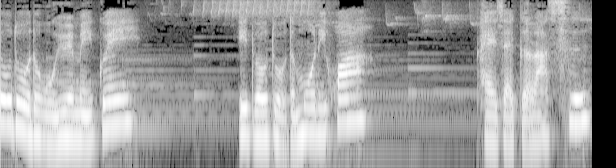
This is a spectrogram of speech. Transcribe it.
朵朵的五月玫瑰，一朵朵的茉莉花，开在格拉斯。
